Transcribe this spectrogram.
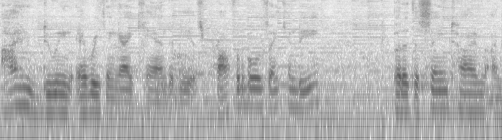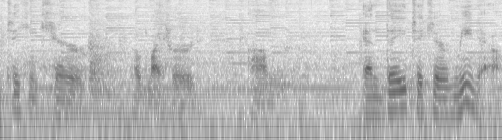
I'm doing everything I can to be as profitable as I can be, but at the same time, I'm taking care of my herd. Um, and they take care of me now.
